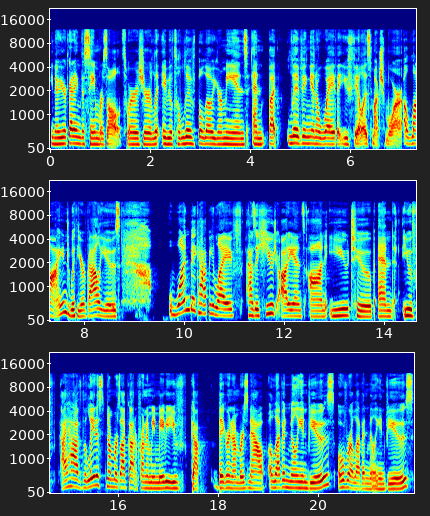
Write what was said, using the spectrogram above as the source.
you know, you're getting the same results, whereas you're li- able to live below your means and, but living in a way that you feel is much more aligned with your values one Big Happy Life has a huge audience on YouTube and you've, I have the latest numbers I've got in front of me. Maybe you've got bigger numbers now 11 million views, over 11 million views.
